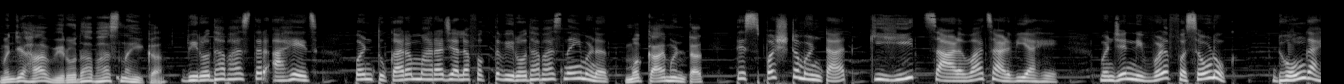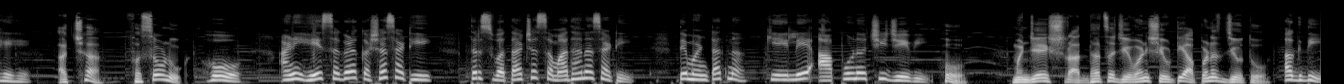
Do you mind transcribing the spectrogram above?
म्हणजे हा विरोधाभास नाही का? विरोधाभास तर आहेच पण तुकाराम महाराज याला फक्त विरोधाभास नाही म्हणत. मग काय म्हणतात? ते स्पष्ट म्हणतात की ही चाळवा चाळवी आहे. म्हणजे निव्वळ फसवणूक ढोंग आहे हे. अच्छा फसवणूक. हो आणि हे सगळं कशासाठी? तर स्वतःच्या समाधानासाठी. ते म्हणतात ना केले आपुणची जेवी. हो म्हणजे श्राद्धाचं जेवण शेवटी आपणच जेवतो. अगदी.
